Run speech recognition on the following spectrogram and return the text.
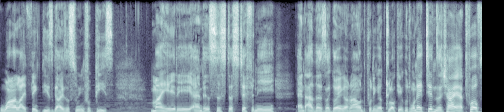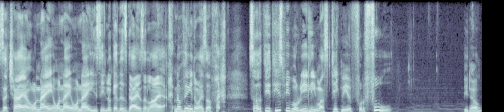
while I think these guys are suing for peace, Mahere and his sister Stephanie and others are going around putting a clock here. When I 10 Zachaya, 12 Zachaya, when I, when I, when I, you see, look at this guy as a liar. And I'm thinking to myself, ah, so th- these people really must take me for a fool. You know?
